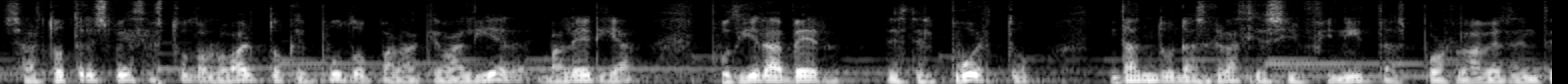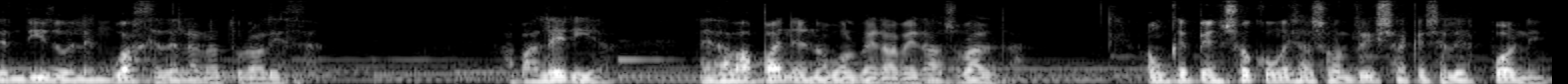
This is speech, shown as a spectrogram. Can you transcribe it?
Saltó tres veces todo lo alto que pudo para que Valeria pudiera ver desde el puerto, dando unas gracias infinitas por haber entendido el lenguaje de la naturaleza. A Valeria le daba pena no volver a ver a Osvalda, aunque pensó con esa sonrisa que se les pone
